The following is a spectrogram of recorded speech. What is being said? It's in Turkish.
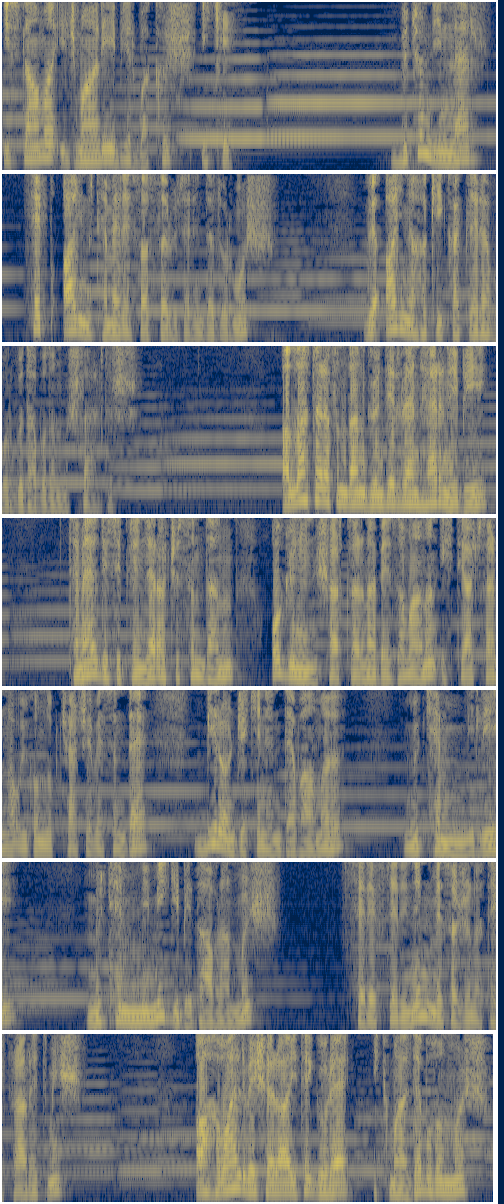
İslam'a icmali bir bakış 2 Bütün dinler hep aynı temel esaslar üzerinde durmuş ve aynı hakikatlere vurguda bulunmuşlardır. Allah tarafından gönderilen her nebi, temel disiplinler açısından o günün şartlarına ve zamanın ihtiyaçlarına uygunluk çerçevesinde bir öncekinin devamı, mükemmili, mütemmimi gibi davranmış seleflerinin mesajını tekrar etmiş, ahval ve şeraite göre ikmalde bulunmuş,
